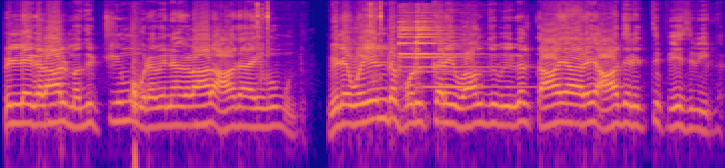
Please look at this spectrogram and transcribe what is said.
பிள்ளைகளால் மகிழ்ச்சியும் உறவினர்களால் ஆதாயமும் உண்டு. விலை உயர்ந்த பொருட்களை வாங்குவீர்கள். தாயாரை ஆதரித்து பேசுவீர்கள்.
